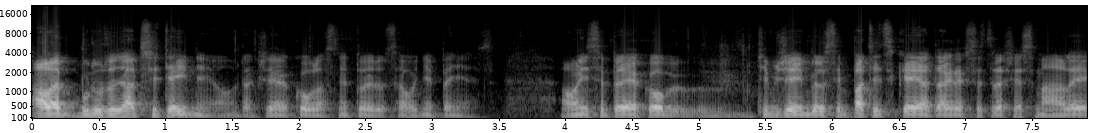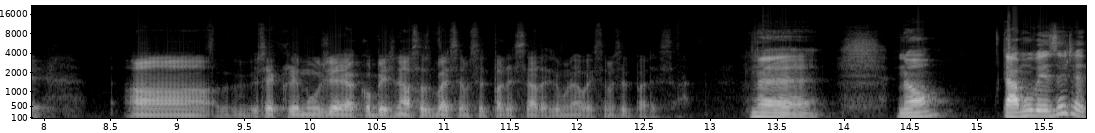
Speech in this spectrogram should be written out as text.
ale budu to dělat tři týdny, jo, takže jako vlastně to je docela hodně peněz. A oni se prý jako, tím, že jim byl sympatický a tak, tak se strašně smáli a řekli mu, že jako běžná sazba je 750, takže mu dávají 750. Ne. No, tam mu vězeře.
